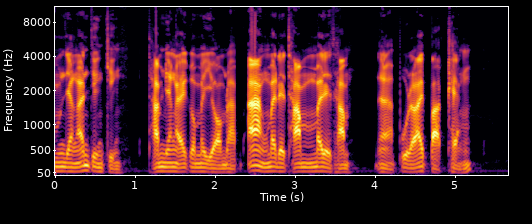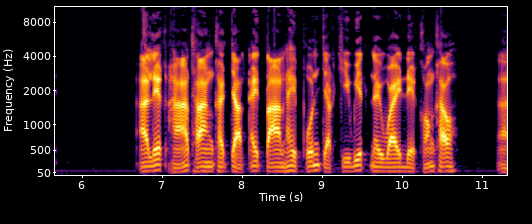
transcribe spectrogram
ำอย่างนั้นจริง ๆทำยังไงก็ไม่ยอมรับ อ้างไม่ได้ทำไม่ได้ทำนะผู้ร้ายปากแข็ง อาเล็กหาทางขจัดไอ้ตาลให้พ้นจากชีวิตในวัยเด็กของเขาอ่า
